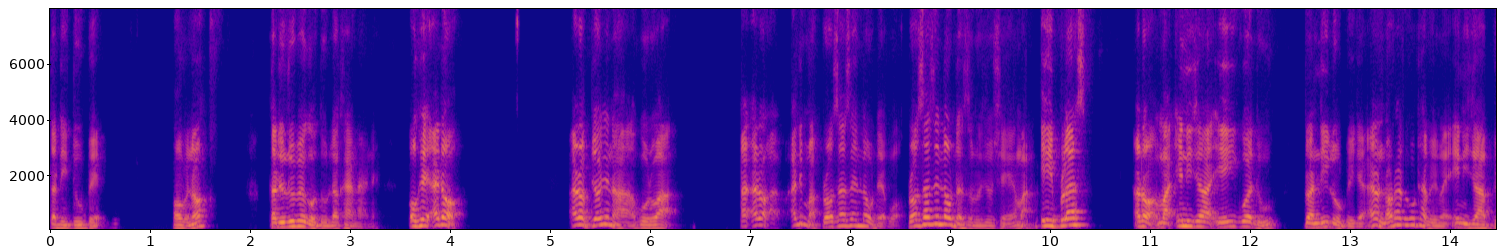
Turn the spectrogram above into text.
32 bit ဟုတ်ပြီနော်32 bit ကိုသူလက်ခံနိုင်တယ် okay အဲ့တော့အဲ့တော့ပြောချင်တာအကိုတို့က အဲ့တော့အဲ့ဒီမှာ processing လုပ်တယ်ပေါ့ processing လုပ်တယ်ဆိုလို့ရှိရင်အမှ a+ အဲ့တော့အမှ integer a equal to 20လို့ပေးတယ်အဲ့တော့နောက်ထပ်တစ်ခုထပ်ပေးမယ် integer b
